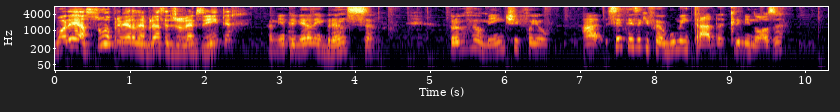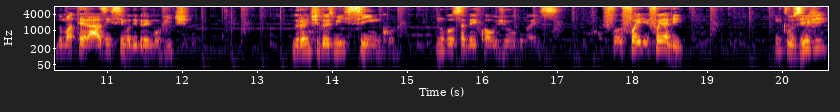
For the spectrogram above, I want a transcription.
More, a sua primeira lembrança de Juventus e Inter? A minha primeira lembrança provavelmente foi a certeza que foi alguma entrada criminosa do Materazzi em cima do Ibrahimovic durante 2005. Não vou saber qual jogo, mas foi, foi ali. Inclusive,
